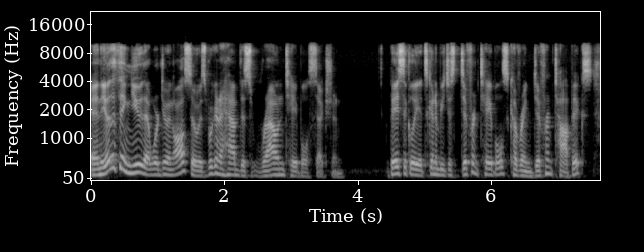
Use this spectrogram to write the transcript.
And the other thing new that we're doing also is we're going to have this roundtable section. Basically, it's going to be just different tables covering different topics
